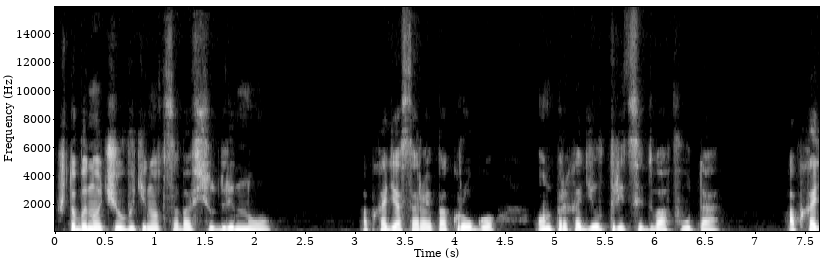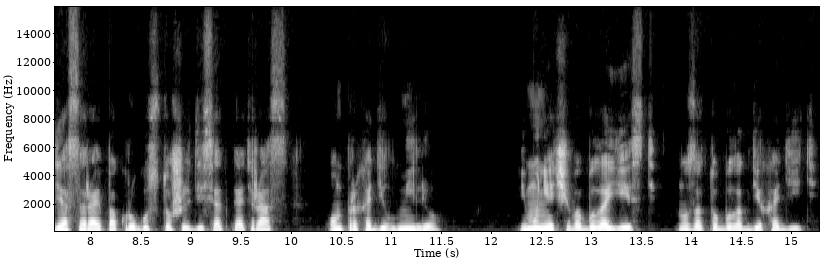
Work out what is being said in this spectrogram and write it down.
чтобы ночью вытянуться во всю длину. Обходя сарай по кругу, он проходил 32 фута. Обходя сарай по кругу 165 раз, он проходил милю. Ему нечего было есть, но зато было где ходить.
